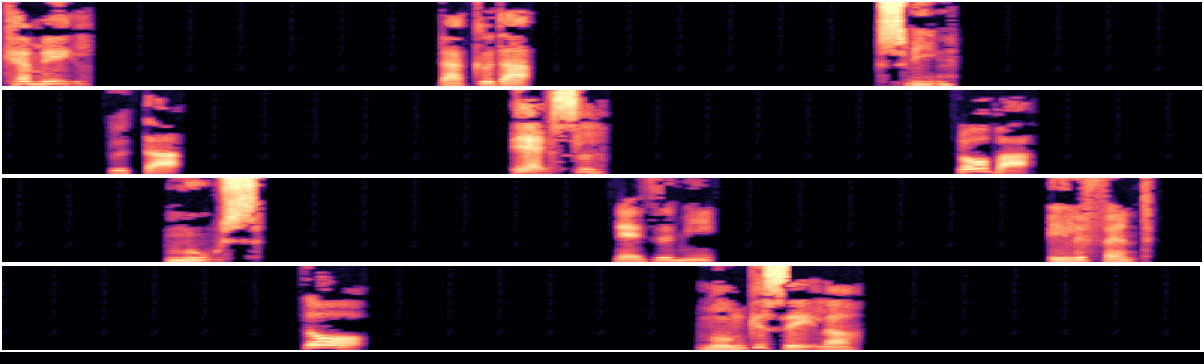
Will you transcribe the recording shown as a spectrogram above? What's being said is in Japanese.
カメル。ラクダ。Svin. 豚、Æsel. ロバ、Mus. ネズミ、ウ、Munkesæler.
